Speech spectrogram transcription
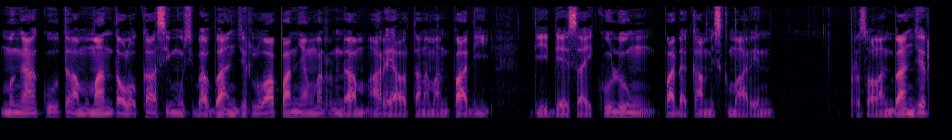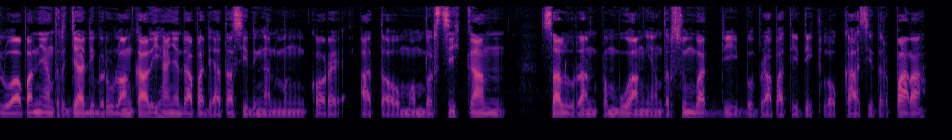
mengaku telah memantau lokasi musibah banjir luapan yang merendam areal tanaman padi di Desa Ikulung pada Kamis kemarin. Persoalan banjir luapan yang terjadi berulang kali hanya dapat diatasi dengan mengkorek atau membersihkan saluran pembuang yang tersumbat di beberapa titik lokasi terparah,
